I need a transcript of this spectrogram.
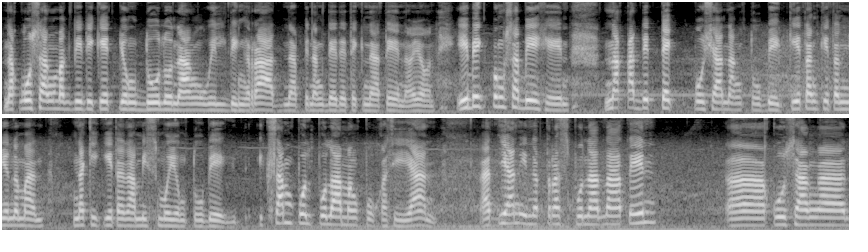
na kusang magdidikit yung dulo ng welding rod na pinang-detect natin. Ayun. Ibig pong sabihin, nakadetect po siya ng tubig. Kitang-kita nyo naman, nakikita na mismo yung tubig. Example po lamang po kasi yan. At yan, inatras po na natin ah, kusang ah,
